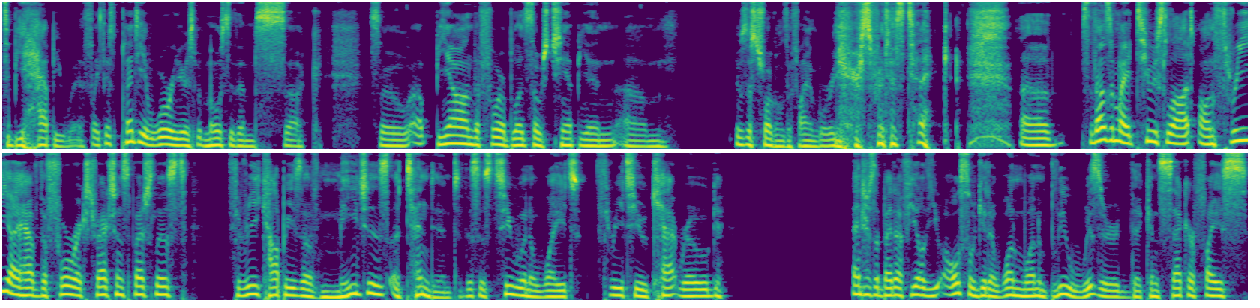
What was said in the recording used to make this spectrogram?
to be happy with. Like, there's plenty of warriors, but most of them suck. So, uh, beyond the four Bloodsoaked Champion, um, it was a struggle to find warriors for this deck. Uh, so those are my two slot. On three, I have the four extraction specialist, three copies of Mage's Attendant. This is two in a white, three two cat rogue. Enters the battlefield, you also get a one one blue wizard that can sacrifice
